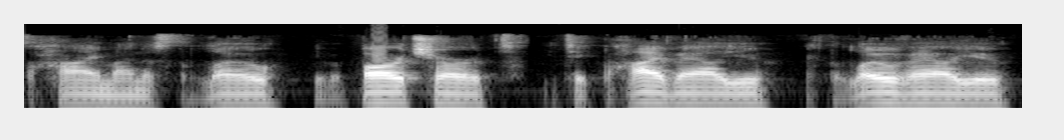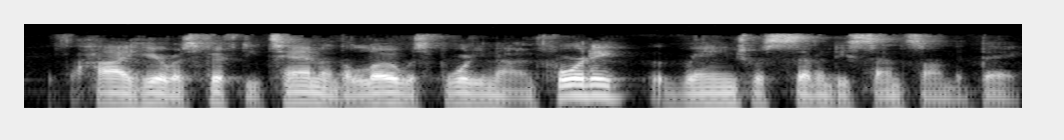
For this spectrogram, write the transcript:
the high minus the low. You have a bar chart, you take the high value, the low value. If the high here was 50.10 and the low was 49.40, the range was 70 cents on the day.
